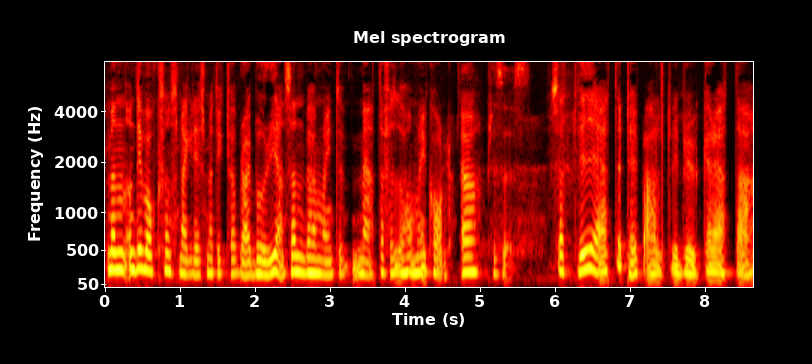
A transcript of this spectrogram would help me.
Men det var också en sån här grej som jag tyckte var bra i början. Sen behöver man ju inte mäta för då har man ju koll. Ja, precis. Så att vi äter typ allt vi brukar äta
